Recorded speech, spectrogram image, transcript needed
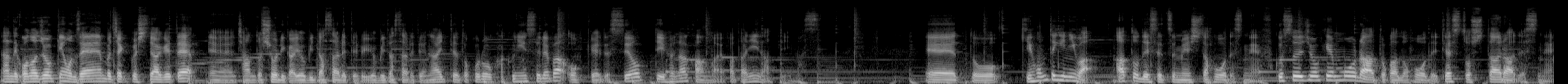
なんでこの条件を全部チェックしてあげて、えー、ちゃんと処理が呼び出されてる呼び出されてないっていうところを確認すれば OK ですよっていう風な考え方になっています。えー、っと基本的には後で説明した方ですね複数条件モーラーとかの方でテストしたらですね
